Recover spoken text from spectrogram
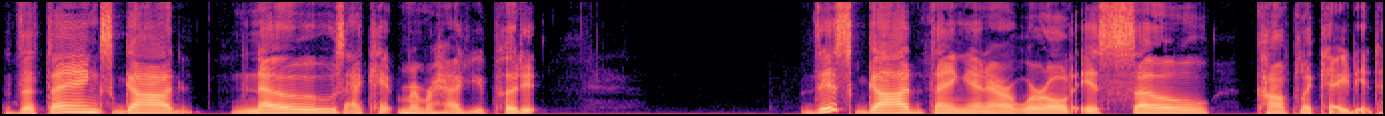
the things God knows. I can't remember how you put it. This God thing in our world is so complicated,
